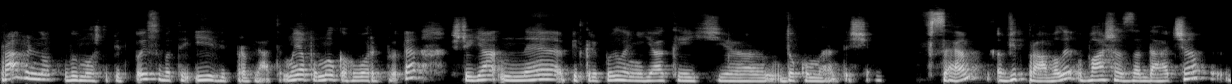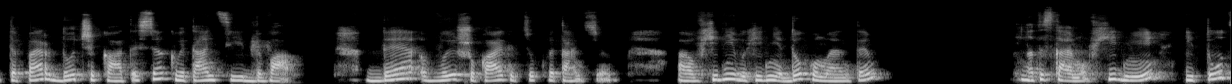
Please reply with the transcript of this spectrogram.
правильно, ви можете підписувати і відправляти. Моя помилка говорить про те, що я не підкріпила ніякий е, документ ще. Все, відправили. Ваша задача тепер дочекатися квитанції 2, де ви шукаєте цю квитанцію. Е, Вхідні вихідні документи. Натискаємо вхідні, і тут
